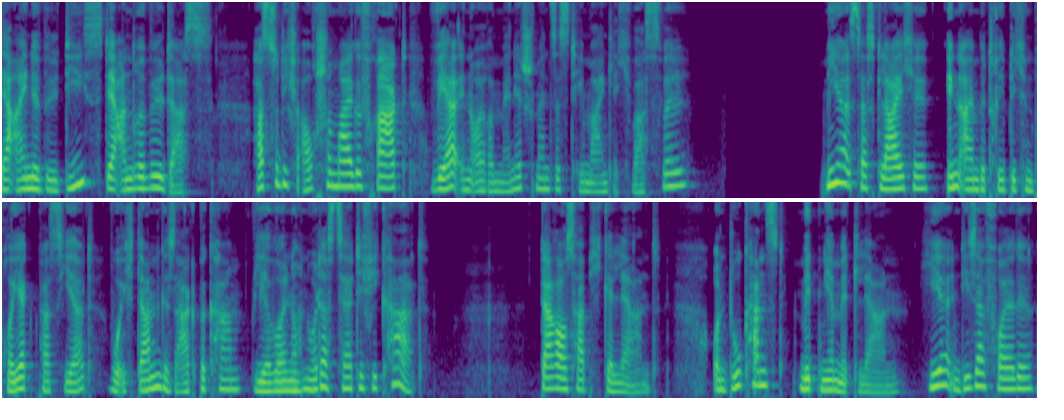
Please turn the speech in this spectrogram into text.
Der eine will dies, der andere will das. Hast du dich auch schon mal gefragt, wer in eurem Managementsystem eigentlich was will? Mir ist das Gleiche in einem betrieblichen Projekt passiert, wo ich dann gesagt bekam, wir wollen doch nur das Zertifikat. Daraus habe ich gelernt. Und du kannst mit mir mitlernen. Hier in dieser Folge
